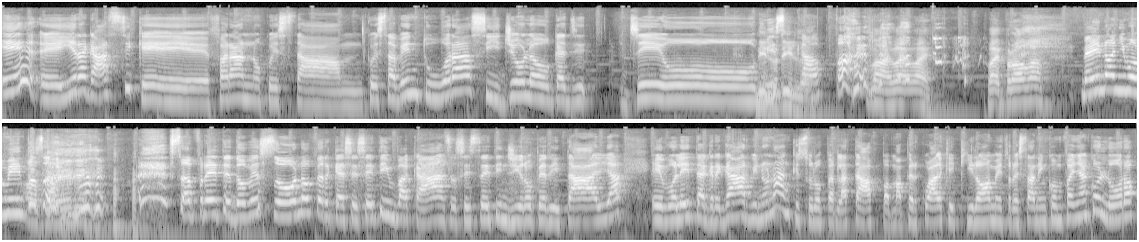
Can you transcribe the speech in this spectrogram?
E eh, i ragazzi che faranno questa, mm, questa avventura si geologa geo dillo, dillo. vai vai vai. Vai prova Beh, in ogni momento sap- saprete dove sono perché se siete in vacanza, se siete in giro per l'Italia e volete aggregarvi non anche solo per la tappa ma per qualche chilometro e stare in compagnia con loro,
